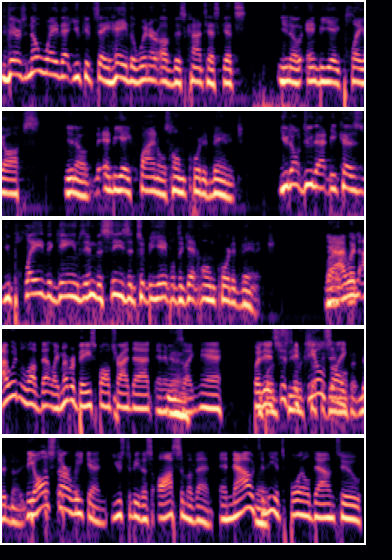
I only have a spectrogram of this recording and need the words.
there's no way that you could say, hey, the winner of this contest gets, you know, NBA playoffs, you know, the NBA finals home court advantage. You don't do that because you play the games in the season to be able to get home court advantage. Yeah, Right? I wouldn't. I wouldn't love that. Like, remember baseball tried that, and it was like, meh. But People it's just. It would shut the feels like at midnight. the All Star Weekend used to be this awesome event, and now to Right. me, it's boiled down to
